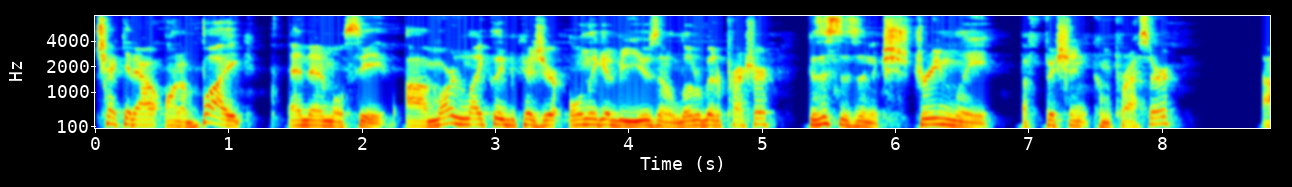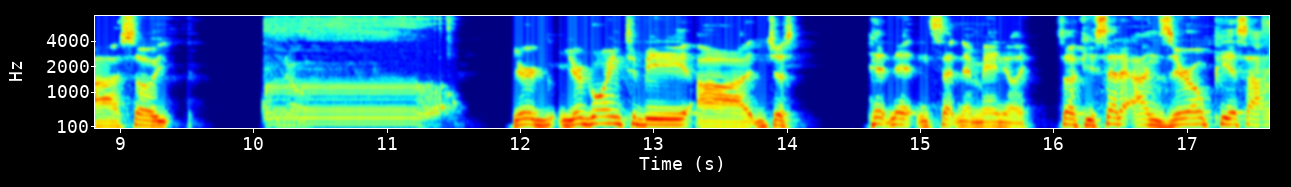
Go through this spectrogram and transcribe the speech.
check it out on a bike, and then we'll see. Uh, more than likely, because you're only going to be using a little bit of pressure, because this is an extremely efficient compressor. Uh, so you're you're going to be uh, just hitting it and setting it manually. So if you set it on zero psi,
